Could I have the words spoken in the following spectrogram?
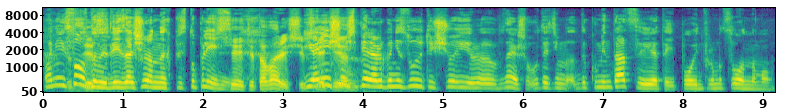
Они и Здесь созданы для изощренных преступлений. Все эти товарищи, И все они эти... еще теперь организуют еще и, э, знаешь, вот этим документацией этой по информационному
